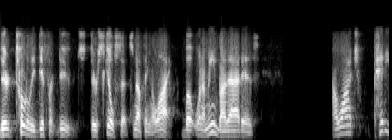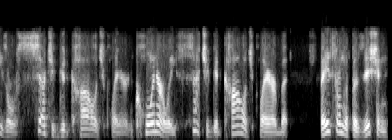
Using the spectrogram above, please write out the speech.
they're totally different dudes. Their skill sets nothing alike. But what I mean by that is I watch Petty's a, such a good college player, and Quinerly such a good college player, but based on the position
